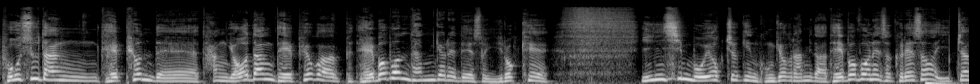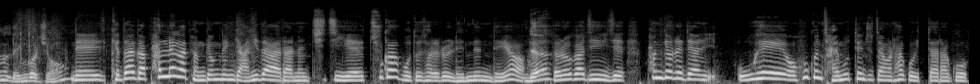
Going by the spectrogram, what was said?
보수당 대표인데 당 여당 대표가 대법원 단결에 대해서 이렇게 인신모욕적인 공격을 합니다. 대법원에서 그래서 입장을 낸 거죠. 네, 게다가 판례가 변경된 게 아니다라는 취지의 추가 보도 자료를 냈는데요. 네? 여러 가지 이제 판결에 대한 오해 혹은 잘못된 주장을 하고 있다라고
